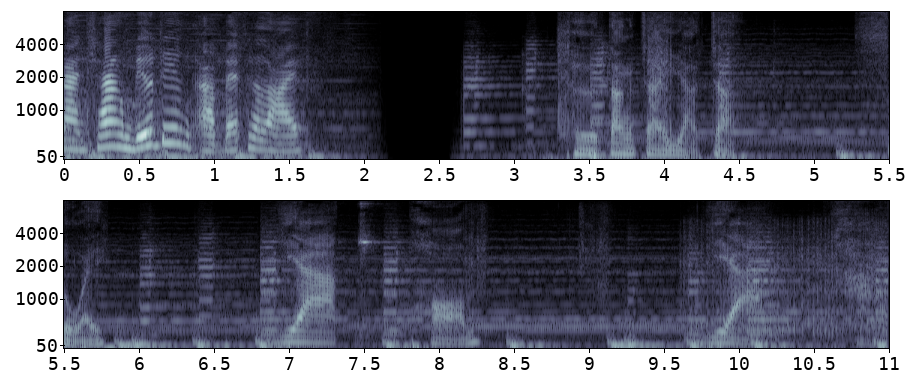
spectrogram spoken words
การช่าง building a better life ธอตั้งใจอยากจะ สวย อยากผอม อยากขาว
